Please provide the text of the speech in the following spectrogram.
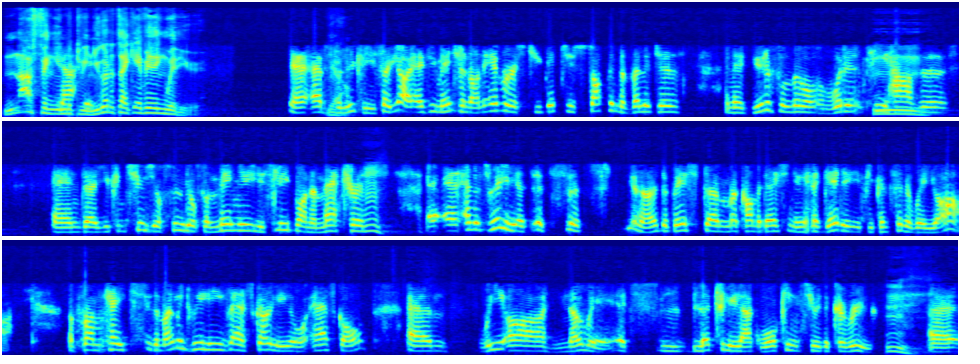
nothing in between. You've got to take everything with you. Yeah, absolutely. Yeah. So yeah, as you mentioned on Everest, you get to stop in the villages and there's beautiful little wooden tea mm. houses and uh, you can choose your food off a menu. You sleep on a mattress, mm. and, and, it's really it's it's you know the best um, accommodation you're going to get if you consider where you are. From K2, the moment we leave Askole or Ascol, um, we are nowhere. It's literally like walking through the Karoo. Mm. Uh,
